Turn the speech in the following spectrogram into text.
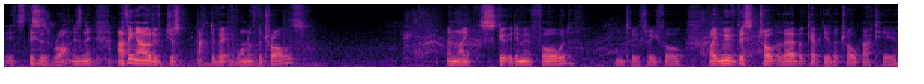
it's this is rotten, isn't it? I think I would have just activated one of the trolls and like scooted him in forward. One, two, three, four. Like moved this troll to there, but kept the other troll back here.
